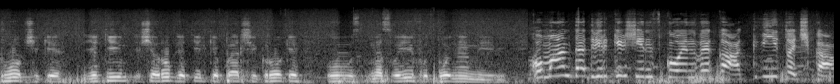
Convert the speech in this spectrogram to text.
хлопчики, які ще роблять тільки перші кроки у, на своїй футбольній ниві. Команда Двірківщинського НВК Квіточка,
